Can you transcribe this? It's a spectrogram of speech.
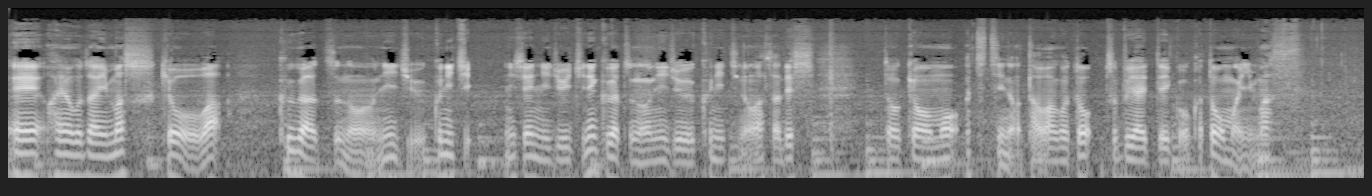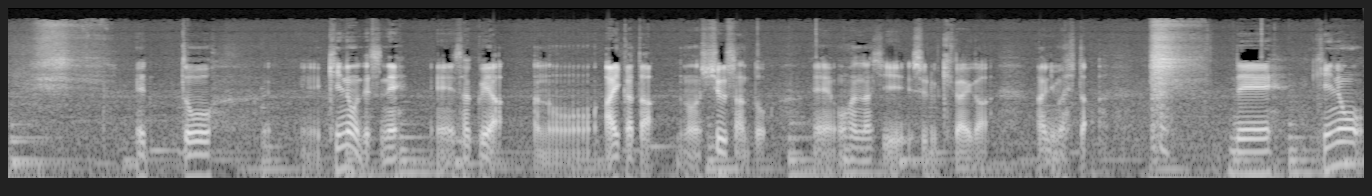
えーおはようございます。今日は9月の29日。2021年9月の29日の朝です。えっと今日も父のたわごとつぶやいていこうかと思います。えっと、えー昨日ですね、えー昨夜あのー相方のしゅうさんと、えーお話しする機会がありました。で昨日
